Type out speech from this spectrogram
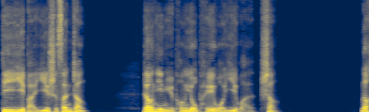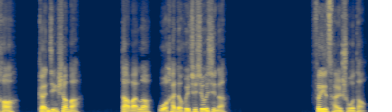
第一百一十三章，让你女朋友陪我一晚上。那好，赶紧上吧。打完了，我还得回去休息呢。”废材说道，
